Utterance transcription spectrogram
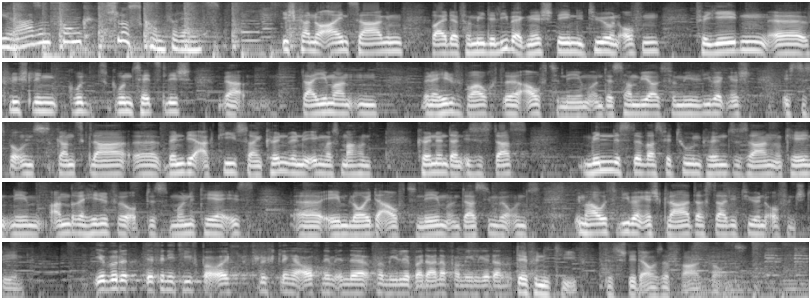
Die Rasenfunk-Schlusskonferenz. Ich kann nur eins sagen, bei der Familie Lieberknecht stehen die Türen offen für jeden äh, Flüchtling grund, grundsätzlich, ja, da jemanden, wenn er Hilfe braucht, äh, aufzunehmen. Und das haben wir als Familie Lieberknecht, ist es bei uns ganz klar, äh, wenn wir aktiv sein können, wenn wir irgendwas machen können, dann ist es das Mindeste, was wir tun können, zu sagen, okay, nehmen andere Hilfe, ob das monetär ist, äh, eben Leute aufzunehmen. Und da sind wir uns im Haus Lieberknecht klar, dass da die Türen offen stehen. Ihr würdet definitiv bei euch Flüchtlinge aufnehmen in der Familie, bei deiner Familie dann? Definitiv. Das steht außer Frage bei uns.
